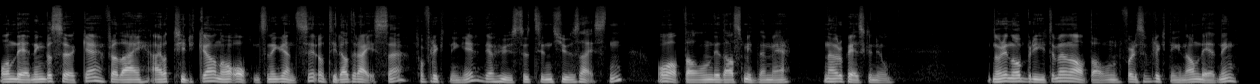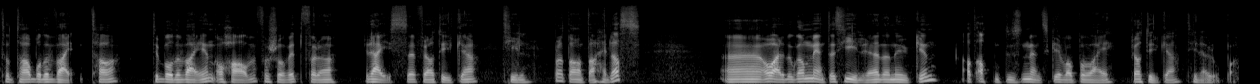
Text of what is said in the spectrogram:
Og anledning besøket fra deg er at Tyrkia nå har åpnet sine grenser og tillatt reise for flyktninger de har huset siden 2016, og avtalen de da smidde med Den europeiske union. Når de nå bryter med den avtalen, får disse flyktningene anledning til å ta, vei, ta til både veien og havet for så vidt for å reise fra Tyrkia til bl.a. Hellas. Uh, og Erdogan mente tidligere denne uken at 18 000 mennesker var på vei fra Tyrkia til Europa.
